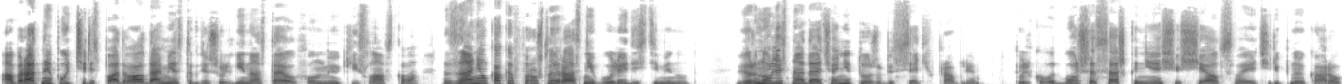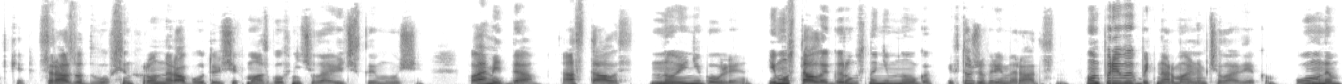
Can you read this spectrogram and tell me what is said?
Обратный путь через подвал до места, где Шульгин оставил фон Мюки и Славского, занял, как и в прошлый раз, не более десяти минут. Вернулись на дачу они тоже без всяких проблем. Только вот больше Сашка не ощущал в своей черепной коробке сразу двух синхронно работающих мозгов нечеловеческой мощи. Память, да, осталась, но и не более. Ему стало и грустно немного, и в то же время радостно. Он привык быть нормальным человеком. Умным,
